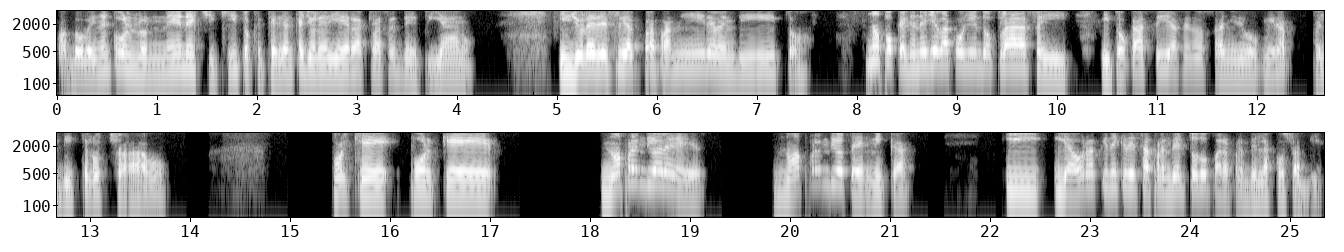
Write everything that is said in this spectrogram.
cuando vienen con los nenes chiquitos que querían que yo le diera clases de piano. Y yo le decía al papá, mire, bendito. No, porque el nene lleva cogiendo clases y, y toca así hace dos años. Y digo, mira, perdiste los chavos. Porque, porque no aprendió a leer, no aprendió técnica, y, ahora tiene que desaprender todo para aprender las cosas bien.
